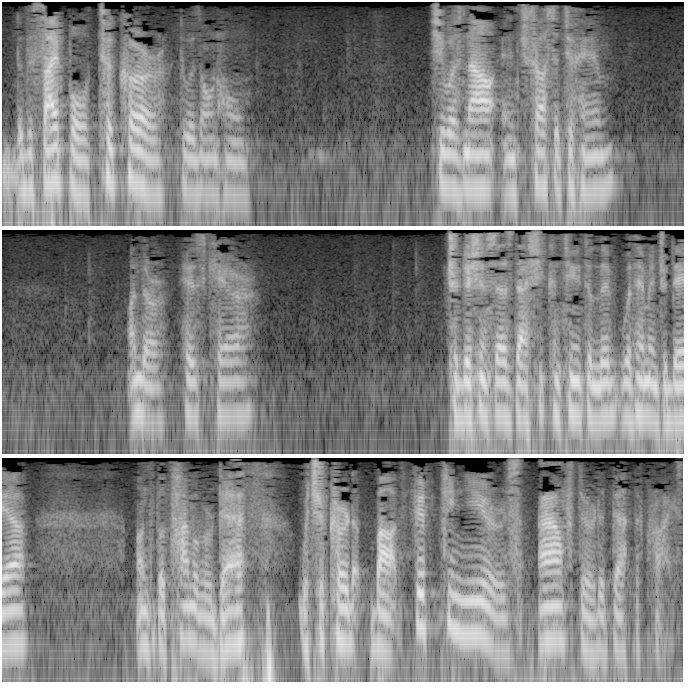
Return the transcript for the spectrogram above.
the disciple took her to his own home. She was now entrusted to him under his care Tradition says that she continued to live with him in Judea until the time of her death, which occurred about 15 years after the death of Christ.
